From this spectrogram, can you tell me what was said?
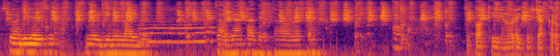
ਸੋ ਹਾਂਜੀ ਗਾਇਸ ਮੁਰਗੀ ਨੇ ਲਾਈਵ ਤਾਜ਼ਾ ਅੰਡਾ ਦੇਤਾ ਔਰ ਤੇ ਬਾਕੀ ਜਾਨਵਰ ਇੱਧਰ ਚੈੱਕ ਕਰੋ।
